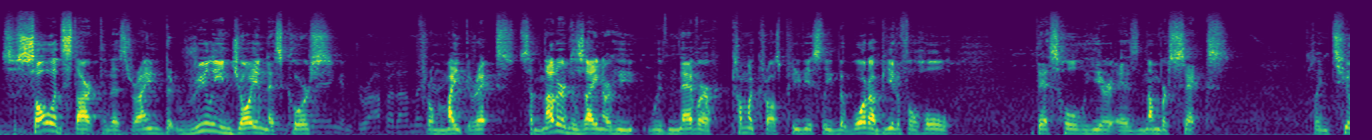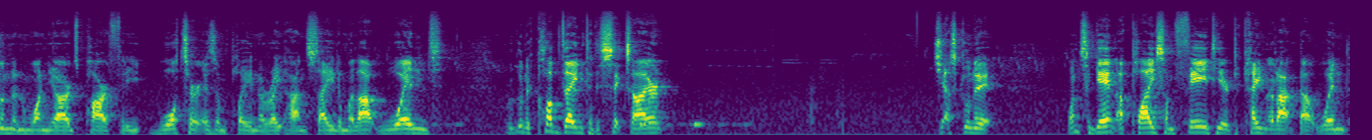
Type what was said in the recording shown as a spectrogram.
So solid start to this round, but really enjoying this course from. Mike Ricks. It's another designer who we've never come across previously, but what a beautiful hole this hole here is. Number six, playing 201 yards, par three. Water is in play on the right hand side, and with that wind, we're going to club down to the six iron. Just going to once again apply some fade here to counteract that wind.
